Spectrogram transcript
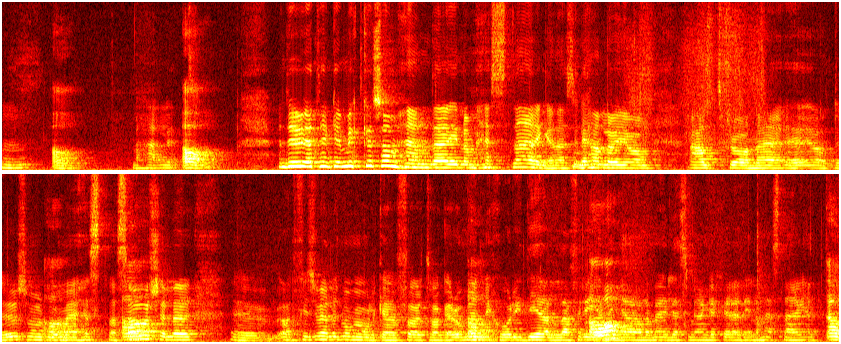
Mm. Ja. Vad härligt. Ja. Men du, jag tänker mycket som händer inom hästnäringen, alltså Mm. det handlar ju om allt från eh, du som håller på med hästmassage eller ja, det finns väldigt många olika företagare och Ja. människor, ideella föreningar, alla möjliga som är engagerade inom hästnäringen. Ja.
